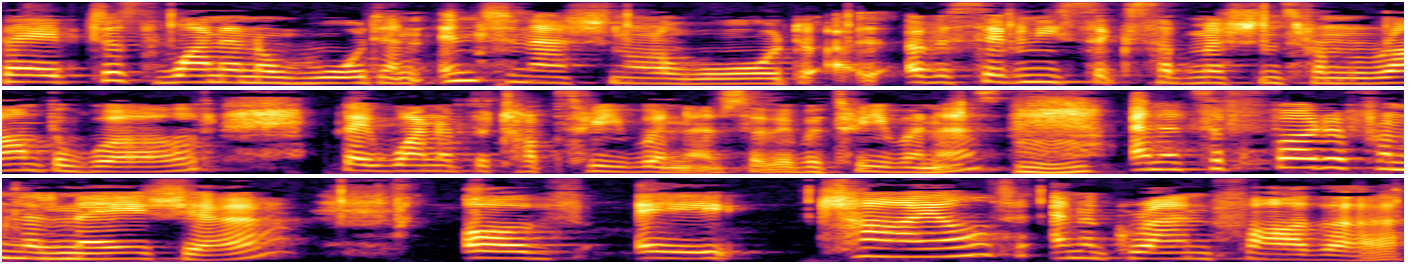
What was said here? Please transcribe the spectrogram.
They've just won an award, an international award, uh, over 76 submissions from around the world. They're one of the top three winners. So there were three winners. And it's a photo from Lenasia of a child and a grandfather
